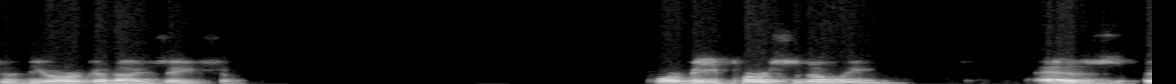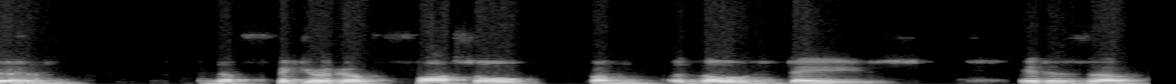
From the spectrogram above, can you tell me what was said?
to the organization. For me personally, as the figurative fossil from those days. It is a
